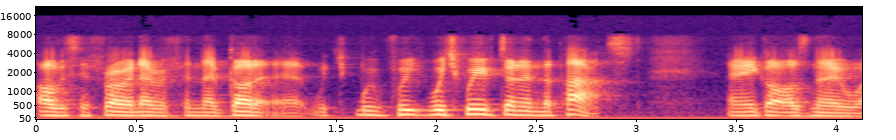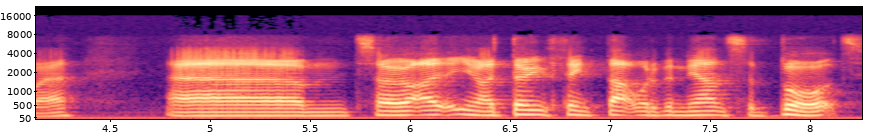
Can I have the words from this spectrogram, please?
obviously throwing everything they've got at it, which we've, which we've done in the past, and it got us nowhere. Um, so I, you know, I don't think that would have been the answer. But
